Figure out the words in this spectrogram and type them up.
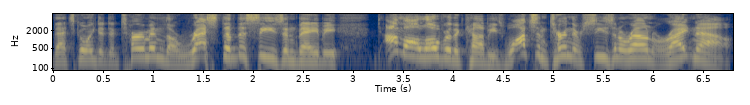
that's going to determine the rest of the season, baby. I'm all over the Cubbies. Watch them turn their season around right now.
